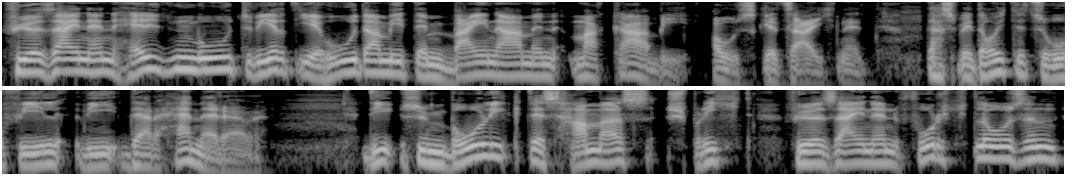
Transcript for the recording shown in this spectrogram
Für seinen Heldenmut wird Jehuda mit dem Beinamen Maccabi ausgezeichnet. Das bedeutet so viel wie der Hämmerer. Die Symbolik des Hammers spricht für seinen furchtlosen,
